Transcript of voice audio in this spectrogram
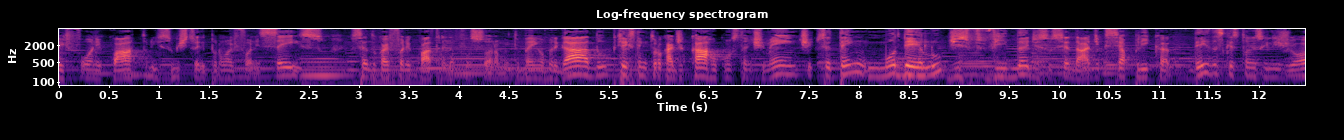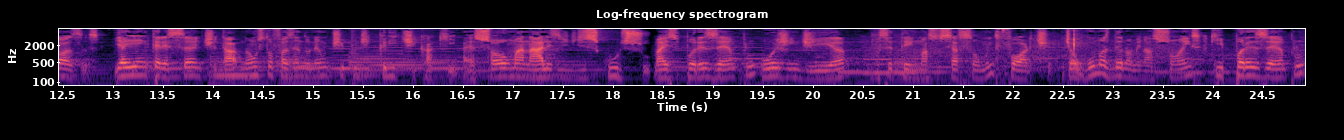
iPhone 4 e substituir por um iPhone 6, sendo que o iPhone 4 ainda funciona muito bem, obrigado. Por que você tem que trocar de carro constantemente? Você tem um modelo de vida, de sociedade que se aplica desde as questões religiosas. E aí é interessante, tá? Não estou fazendo nenhum tipo de crítica aqui. É só uma análise de discurso. Mas, por exemplo, hoje em dia você tem uma associação muito forte de algumas denominações que, por exemplo,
